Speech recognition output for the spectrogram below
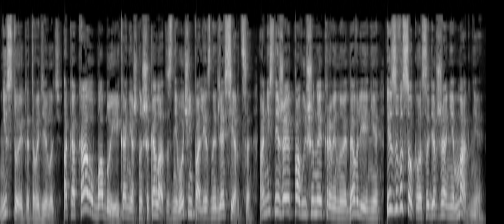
не стоит этого делать. А какао, бобы и, конечно, шоколад из него очень полезны для сердца. Они снижают повышенное кровяное давление из-за высокого содержания магния.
